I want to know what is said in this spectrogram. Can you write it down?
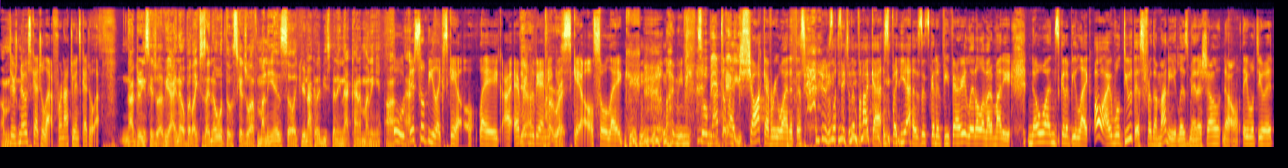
Um, There's no Schedule F. We're not doing Schedule F. not doing Schedule F. Yeah, I know, but like, just I know what the Schedule F money is. So like, you're not going to be spending that kind of money on. Oh, this will be like scale. Like I, every Yeah, movie I make right. is scale. So like, I mean, So it'll be not to like shock everyone at this listening to the podcast, but yes, it's going to be very little amount of money. No one's going to be like, oh, I will do this for the money, Liz Manashil. No, they will do it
